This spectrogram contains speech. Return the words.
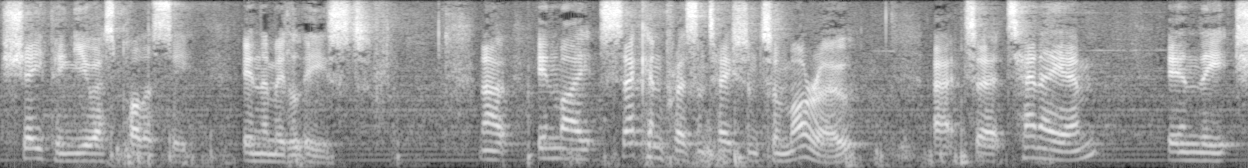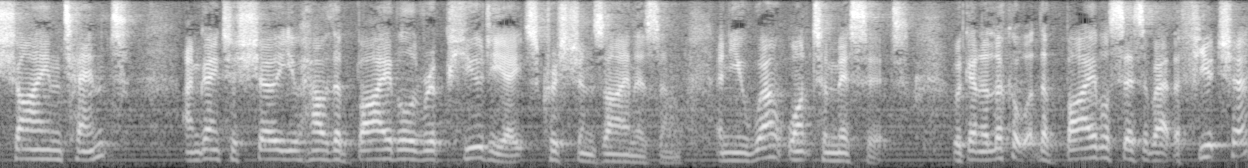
shaping US policy in the Middle East. Now, in my second presentation tomorrow at uh, 10 a.m. in the Shine tent, I'm going to show you how the Bible repudiates Christian Zionism, and you won't want to miss it. We're going to look at what the Bible says about the future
